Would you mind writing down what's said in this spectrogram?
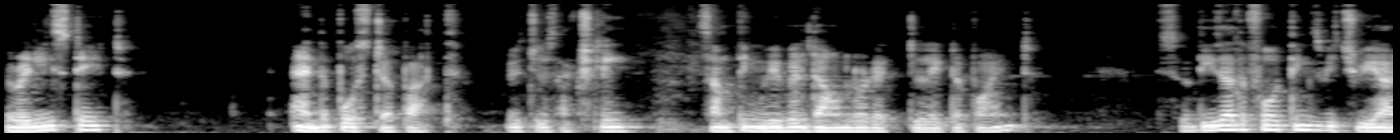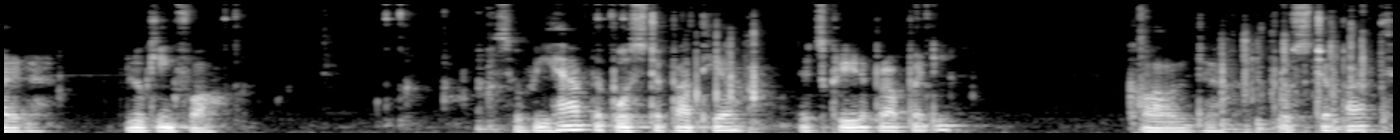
the release date, and the poster path, which is actually something we will download at a later point. So these are the four things which we are looking for. So we have the poster path here. Let's create a property called poster path.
